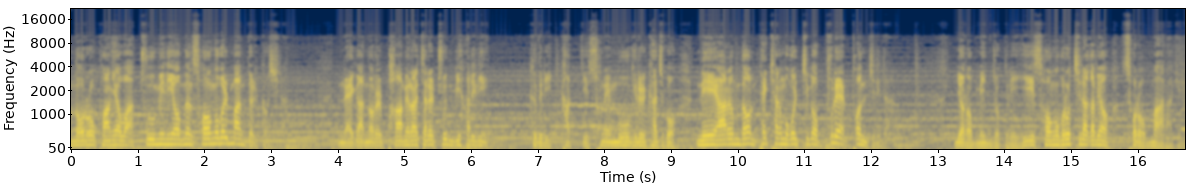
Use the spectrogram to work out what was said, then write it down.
너로 광야와 주민이 없는 성읍을 만들 것이라. 내가 너를 파멸할 자를 준비하리니 그들이 각기 손에 무기를 가지고 네 아름다운 백향목을 찍어 불에 던지리라. 여러 민족들이 이 성읍으로 지나가며 서로 말하기를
